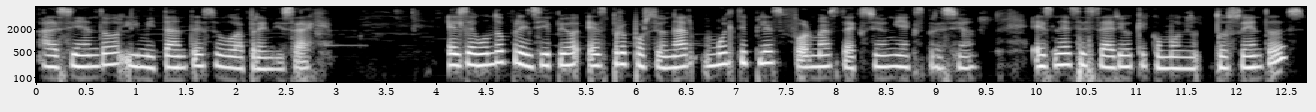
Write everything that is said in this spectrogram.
haciendo limitante su aprendizaje. El segundo principio es proporcionar múltiples formas de acción y expresión. Es necesario que como docentes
